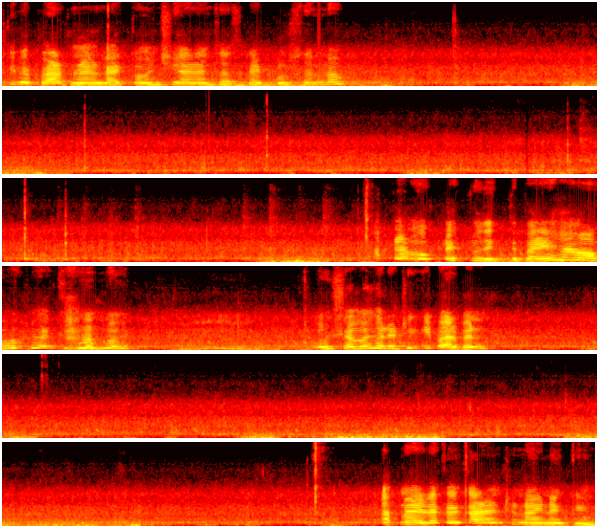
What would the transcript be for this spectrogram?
কি ব্যাপার, আপনারা like comment share and subscribe করছেন না? আপনার মুখটা একটু দেখতে পারেন। হ্যাঁ অবশ্যই ওই সময় হলে ঠিকই পারবেন। আপনার এলাকায় কারেন্ট নাই নাকি?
